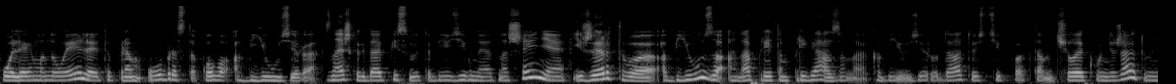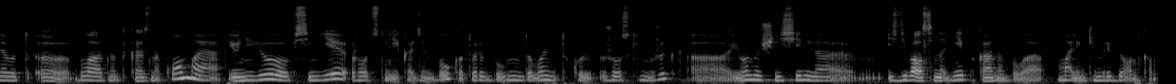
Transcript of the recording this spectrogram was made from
Поля Эммануэля — это прям образ такого абьюзера. Знаешь, когда описывают абьюзивные отношения, и жертва абьюза, она при этом привязана к абьюзеру, да, то есть, типа, типа там человека унижают. У меня вот э, была одна такая знакомая, и у нее в семье родственник один был, который был ну, довольно такой жесткий мужик, э, и он очень сильно издевался над ней, пока она была маленьким ребенком.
